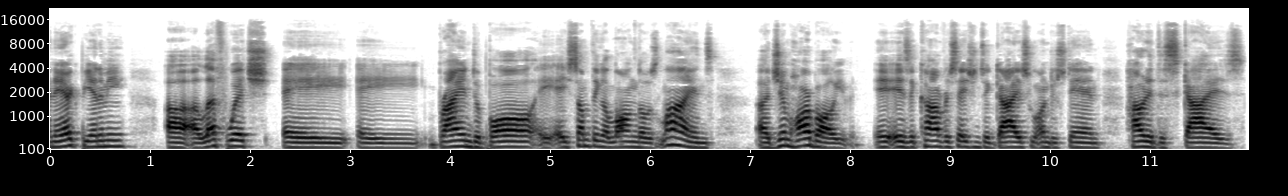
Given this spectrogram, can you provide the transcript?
an Eric Bieniemy, uh, a Leftwich, a a Brian Daboll, a, a something along those lines. Uh, Jim Harbaugh even is a conversation to guys who understand how to disguise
